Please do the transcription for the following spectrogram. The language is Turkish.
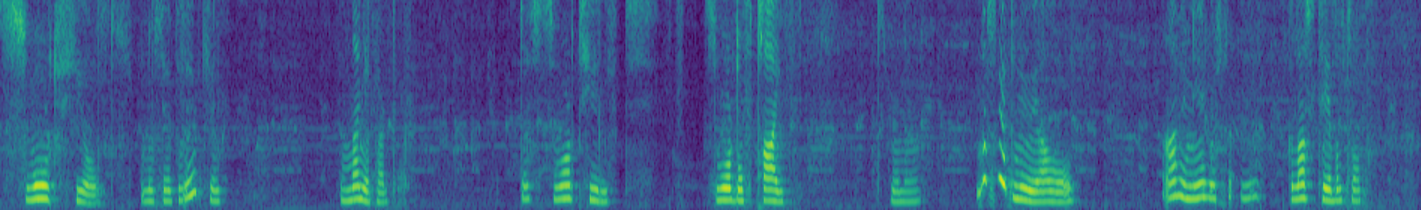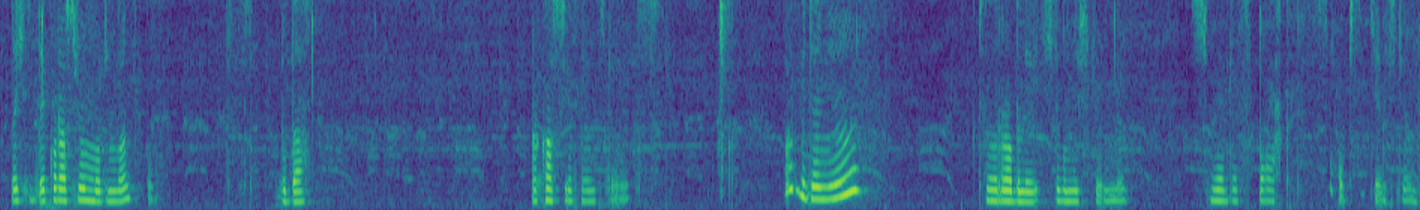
Sword Shield. Nasıl yapılıyor ki? Bundan yapardık. The Sword Hilt. Sword of Time. Sonra. Nasıl yapılıyor ya o? Abi niye göstermiyor? Glass Tabletop. Bu da işte dekorasyon modundan. Bu da. Akasya Fence Gate. Harbiden ya. Trouble işte bunu istiyorum ben. Sword of Darkness. Obsidian istiyorum.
